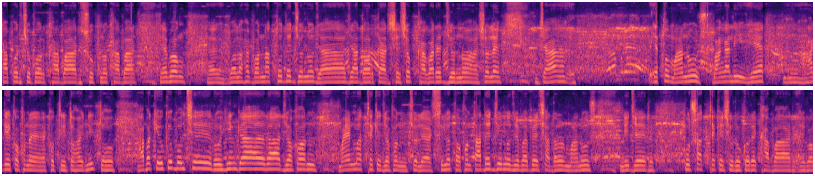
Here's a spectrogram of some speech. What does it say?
কাপড় চোপড় খাবার, শুকনো খাবার এবং বলা হয় বন্যাত্মদের জন্য যা যা দরকার, সেসব খাবারের জন্য। আসলে যা এত মানুষ, বাঙালি আগে কখনো একত্রিত হয়নি। তো আবার কেউ কেউ বলছে রোহিঙ্গারা যখন মায়ানমার থেকে যখন চলে আসছিল, তখন তাদের জন্য যেভাবে সাধারণ মানুষ নিজের পোশাক থেকে শুরু করে খাবার এবং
